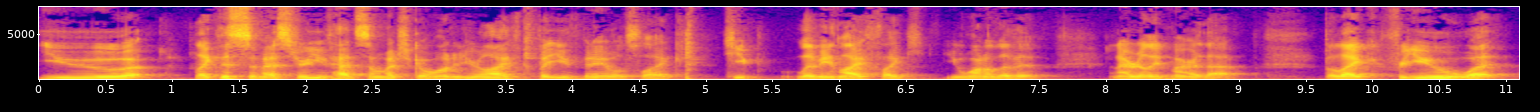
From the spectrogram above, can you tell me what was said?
you like this semester you've had so much go on in your life, but you've been able to like keep living life like you want to live it, and I really admire that. But like for you, what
